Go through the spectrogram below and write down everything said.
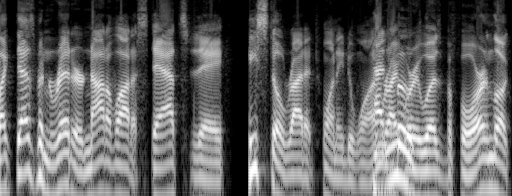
like Desmond Ridder, not a lot of stats today. He's still right at 20 to 1, Hadn't right where he was before. And look,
